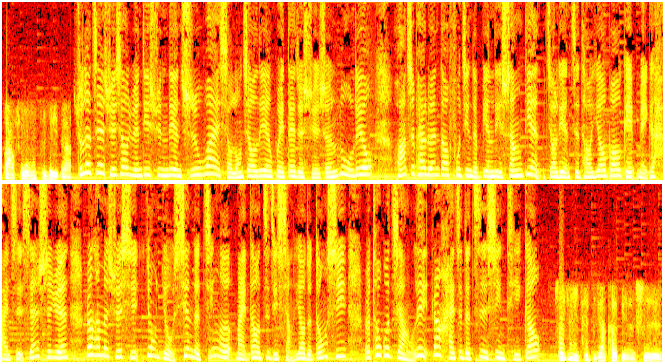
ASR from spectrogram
大富翁之类的。除了在学校原地训练之外，小龙教练会带着学生路溜、滑直排轮到附近的便利商店，教练自掏腰包给每个孩子三十元，让他们学习用有限的金额买到自己想要的东西，而透过奖励让孩子的自信提高。最近一次比较特别的是，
